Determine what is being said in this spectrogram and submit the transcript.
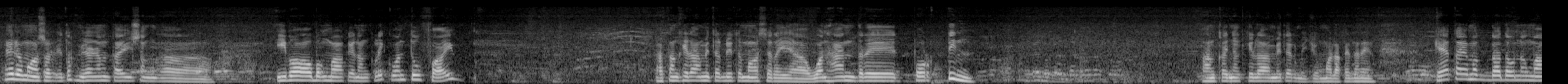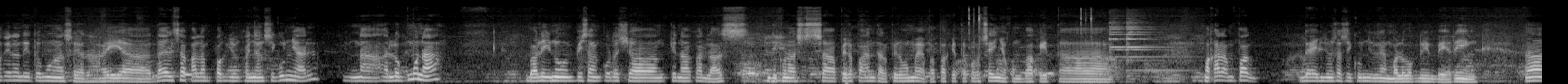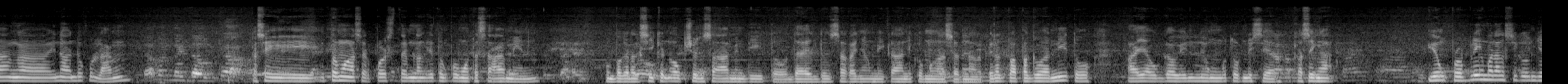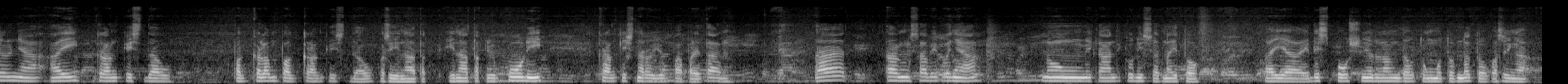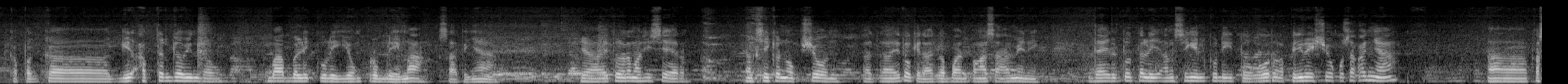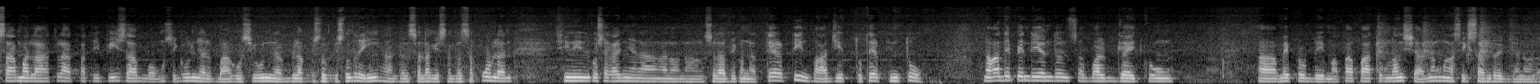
Hello mga sir, ito meron naman tayo isang uh, ibabang makina ng click 125 at ang kilometer dito mga sir ay ah, 114 ang kanyang kilometer medyo malaki na rin. Kaya tayo magdadaw ng makina dito mga sir ay ah, dahil sa kalampag yung kanyang sigunyal na alog mo na. Bali inuumpisan ko na siyang kinakalas. Hindi ko na siya pinapaandar pero mamaya papakita ko sa inyo kung bakit ah, makalampag dahil yung sa sikunyal niya maluwag na yung bearing. Ang ah, inaano ko lang kasi ito mga sir first time lang itong pumunta sa amin. Kumbaga nag second option sa amin dito dahil doon sa kanyang mekaniko mga sir na pinagpapagawa nito ayaw gawin yung motor ni sir. Kasi nga yung problema lang sikunyal niya ay crankcase daw. Pagkalampag crankcase daw kasi inatak, inatak yung pulley crankcase na raw yung papalitan at ang sabi pa niya nung mekaniko ni sir na ito ay uh, i-dispose niya lang daw tong motor na to kasi nga kapag uh, after gawin daw babalik uli yung problema sabi niya. Kaya ito na naman si sir nag second option. At uh, ito kinagabahan pa nga sa amin eh. Dahil totally ang singil ko dito or piniresyo ko sa kanya Ah, kasama lahat-lahat pati pisa, buong sigunyal, bagong sigunyal, black pistol pistol ring hanggang sa langis hanggang sa kulan. Sinil ko sa kanya ng ano ng sinabi ko na 13 budget to 13.2. Nakadepende 'yon doon sa valve guide kung ah, may problema. Papatong lang siya ng mga 600 ganon.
